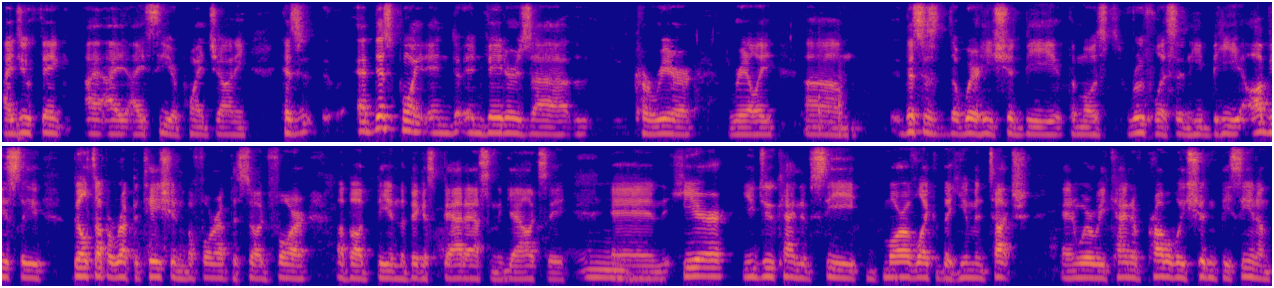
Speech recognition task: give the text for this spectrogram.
I do think I I, I see your point, Johnny, because at this point in in Vader's uh, career, really. Um, this is the where he should be the most ruthless and he he obviously built up a reputation before episode 4 about being the biggest badass in the galaxy mm. and here you do kind of see more of like the human touch and where we kind of probably shouldn't be seeing him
